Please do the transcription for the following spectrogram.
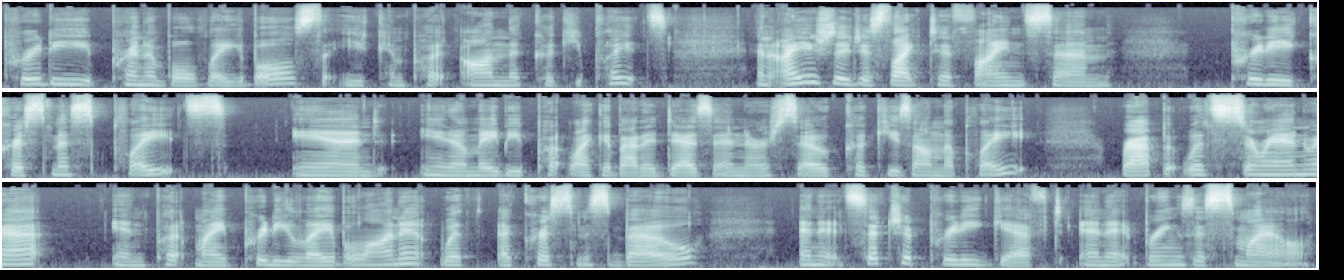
pretty printable labels that you can put on the cookie plates. And I usually just like to find some pretty Christmas plates and you know maybe put like about a dozen or so cookies on the plate wrap it with saran wrap and put my pretty label on it with a christmas bow and it's such a pretty gift and it brings a smile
